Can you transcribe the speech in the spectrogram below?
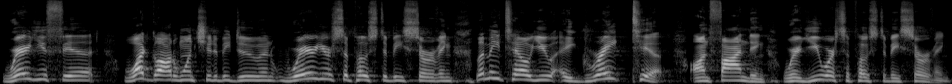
where you fit, what God wants you to be doing, where you're supposed to be serving, let me tell you a great tip on finding where you are supposed to be serving.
